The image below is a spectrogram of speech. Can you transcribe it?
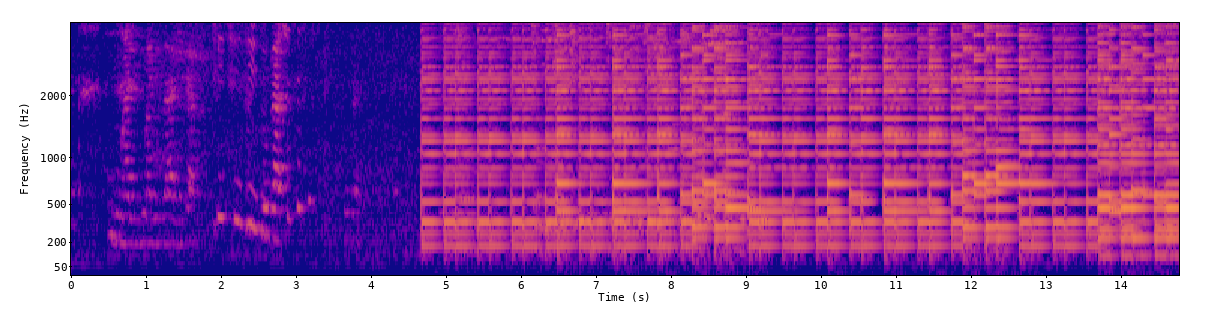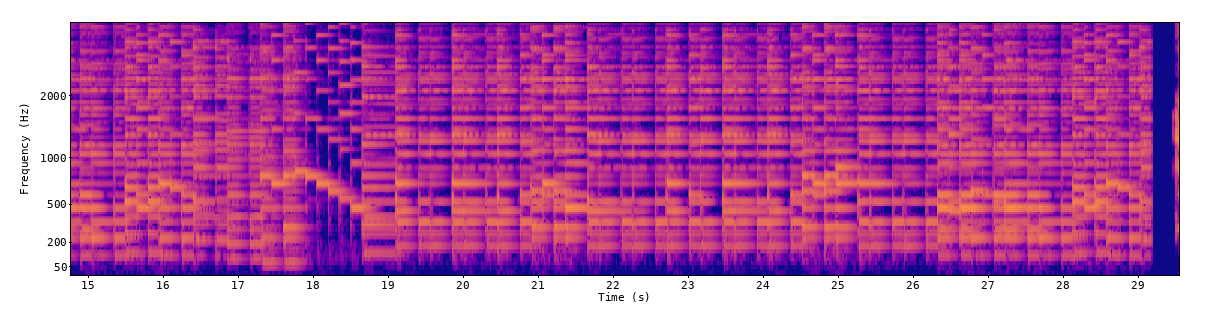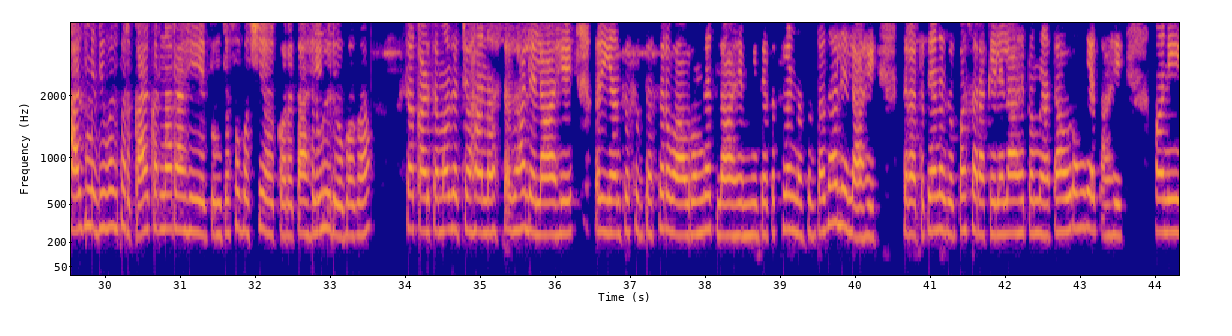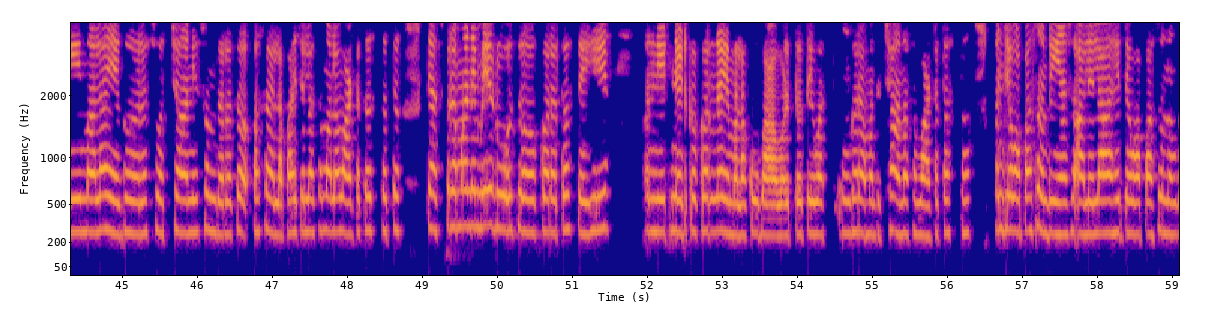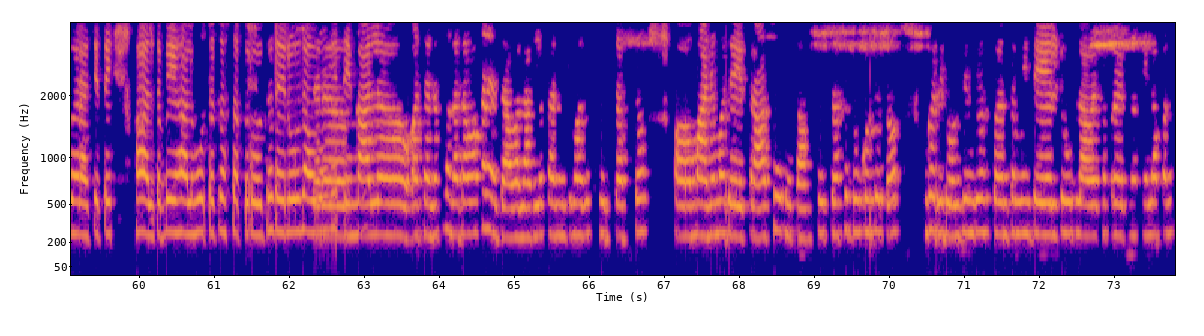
आज मी दिवसभर काय करणार आहे तुमच्यासोबत शेअर करत आहे. व्हिडिओ बघा. सकाळचा माझा चहा नाश्ता झालेला आहे. रियांचा सुद्धा सर्व आवरून घेतला आहे. मी त्याचं खेळणं सुद्धा झालेलं आहे. तर आता त्याने जो पसारा केलेला आहे तो मी आता आवरून घेत आहे. आणि मला हे घर स्वच्छ आणि सुंदरच असायला पाहिजे असं मला वाटत असतं. तर त्याचप्रमाणे मी रोज करत असते. ही नीटनेटकं करणं हे मला खूप आवडतं. तेव्हा घरामध्ये छान असं वाटत असतं. पण जेव्हापासून रियाज आलेला आहे तेव्हापासून घराचे ते हाल तर बेहाल होतच असतात. रोज ते रोज आवरून घेते काल अचानक मला दवाखान्यात जावं लागलं. कारण की माझं खूप जास्त अं, मानेमध्ये त्रास होत होता. खूप जास्त दुखत होतं. घरी दोन तीन दिवस पर्यंत मी तेल ट्यूब लावायचा प्रयत्न केला पण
